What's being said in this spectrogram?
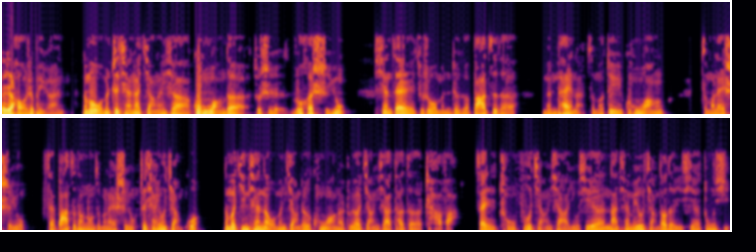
大家好，我是北元。那么我们之前呢讲了一下空王的，就是如何使用。现在就是我们这个八字的门派呢，怎么对空王怎么来使用，在八字当中怎么来使用，之前有讲过。那么今天呢，我们讲这个空王呢，主要讲一下它的查法，再重复讲一下有些那天没有讲到的一些东西。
